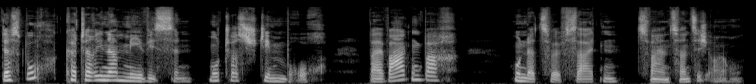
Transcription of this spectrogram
Das Buch Katharina Mewissen, Mutters Stimmbruch, bei Wagenbach, 112 Seiten, 22 Euro.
